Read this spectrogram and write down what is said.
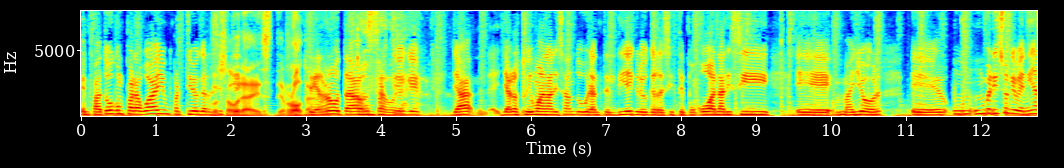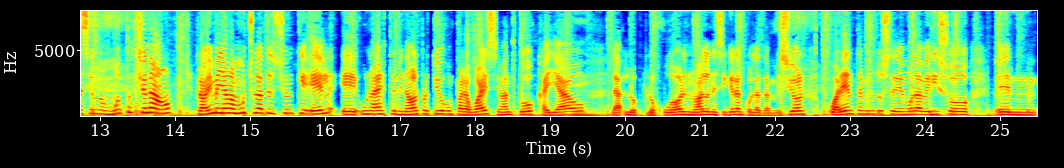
empató con Paraguay, un partido que Con resiste ahora es derrota. derrota, Con un partido que ya, ya lo estuvimos analizando durante el día y creo que resiste poco análisis eh, mayor. Eh, un, un Berizzo que venía siendo muy cuestionado, pero a mí me llama mucho la atención que él, eh, una vez terminado el partido con Paraguay, se van todos callados, la- los, los jugadores no hablan ni siquiera con la transmisión, 40 minutos se demora Berizzo en,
